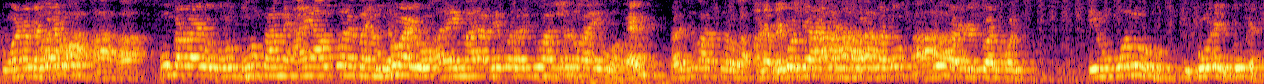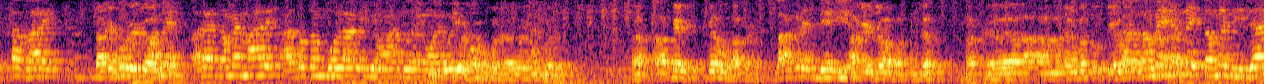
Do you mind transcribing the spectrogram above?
તું આના ભેગો આવ્યો? હા હા હું કરવા આવ્યો તું હું કામે અહીંયા આવતો રે ભાઈ તું આવ્યો? અરે મારા ભેગો રજૂઆત કરવા આવ્યો? રજૂઆત કરવા અને ભેગો છે આ તું? તું રજૂઆત બોલ. એ હું બોલું તું તું કે. હા, ભાઈ તારે રજૂઆત છે? અરે તમે મારે આ તો તમે બોલાવી ગયો વાંધો નહીં હું બોલ, આવ્યો બોલ, હવે હું બોલું. હા, હા, બે, બેહો આપણે. બાકડે જ બેહી આગળ જવાબ આપો, બેહો. આ- આ મને એમ હતું, પેલા તમે એટલે તમે બીજા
